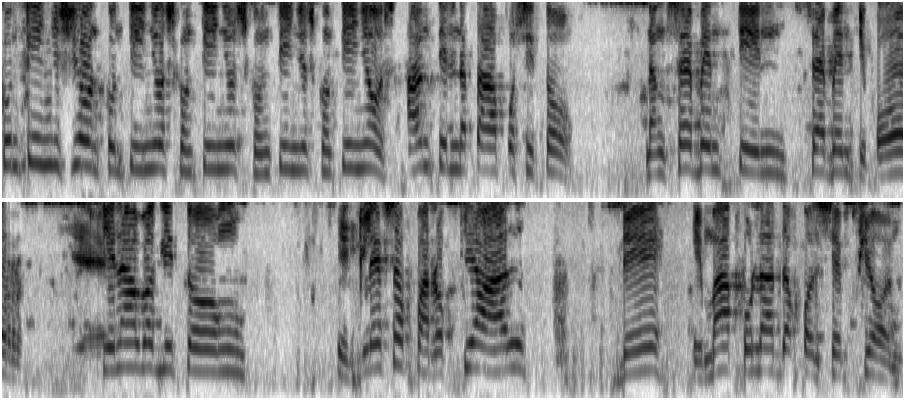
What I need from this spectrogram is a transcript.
continuous yun, continuous, continuous, continuous, continuous, until natapos ito ng 1774. Tinawag itong Iglesia Paroquial de Immaculada Concepcion.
